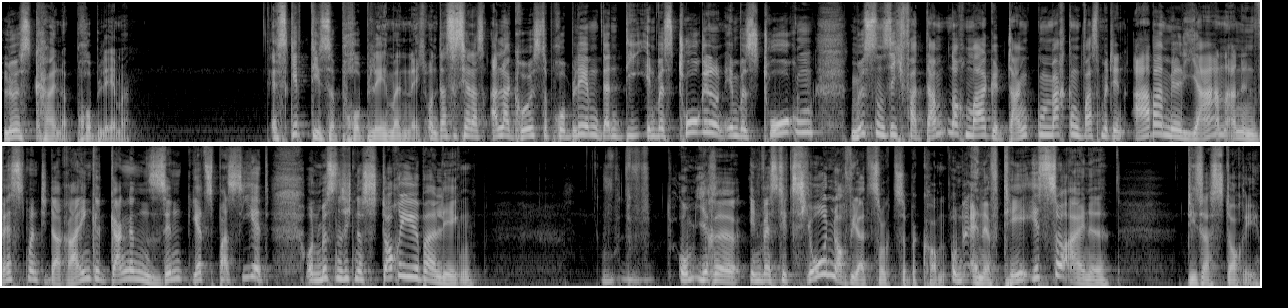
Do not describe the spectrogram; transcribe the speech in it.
löst keine Probleme. Es gibt diese Probleme nicht. Und das ist ja das allergrößte Problem, denn die Investorinnen und Investoren müssen sich verdammt nochmal Gedanken machen, was mit den Abermilliarden an Investment, die da reingegangen sind, jetzt passiert. Und müssen sich eine Story überlegen, um ihre Investitionen auch wieder zurückzubekommen. Und NFT ist so eine dieser Story.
